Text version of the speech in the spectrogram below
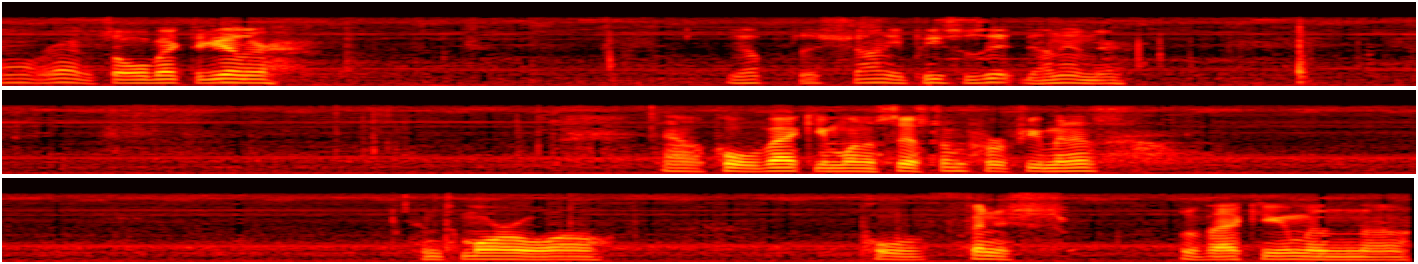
Alright, it's all back together. Yep, this shiny piece is it down in there. Now I'll pull vacuum on the system for a few minutes. And tomorrow I'll pull, finish the vacuum and uh,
